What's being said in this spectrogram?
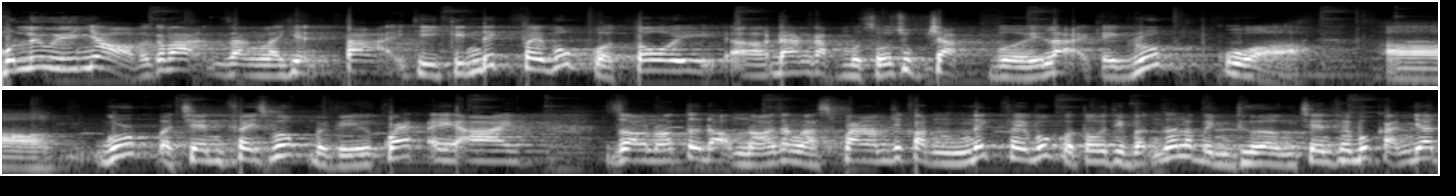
một lưu ý nhỏ với các bạn rằng là hiện tại thì cái nick Facebook của tôi uh, đang gặp một số trục trặc với lại cái group của uh, group ở trên Facebook bởi vì quét AI do nó tự động nói rằng là spam chứ còn nick Facebook của tôi thì vẫn rất là bình thường trên Facebook cá nhân.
